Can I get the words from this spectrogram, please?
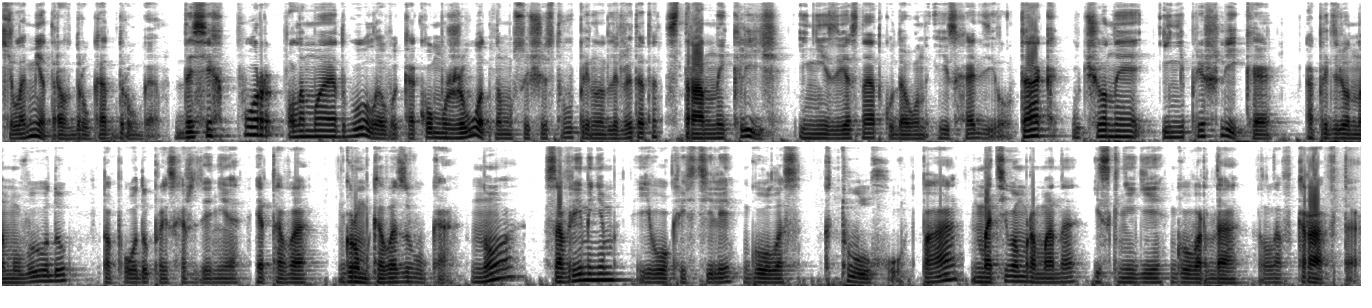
километров друг от друга. До сих пор ломают головы, какому животному существу принадлежит этот странный клич, и неизвестно откуда он исходил. Так ученые и не пришли к определенному выводу по поводу происхождения этого громкого звука. Но Со временем его крестили «Голос Ктулху» по мотивам романа из книги Говарда Лавкрафта.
